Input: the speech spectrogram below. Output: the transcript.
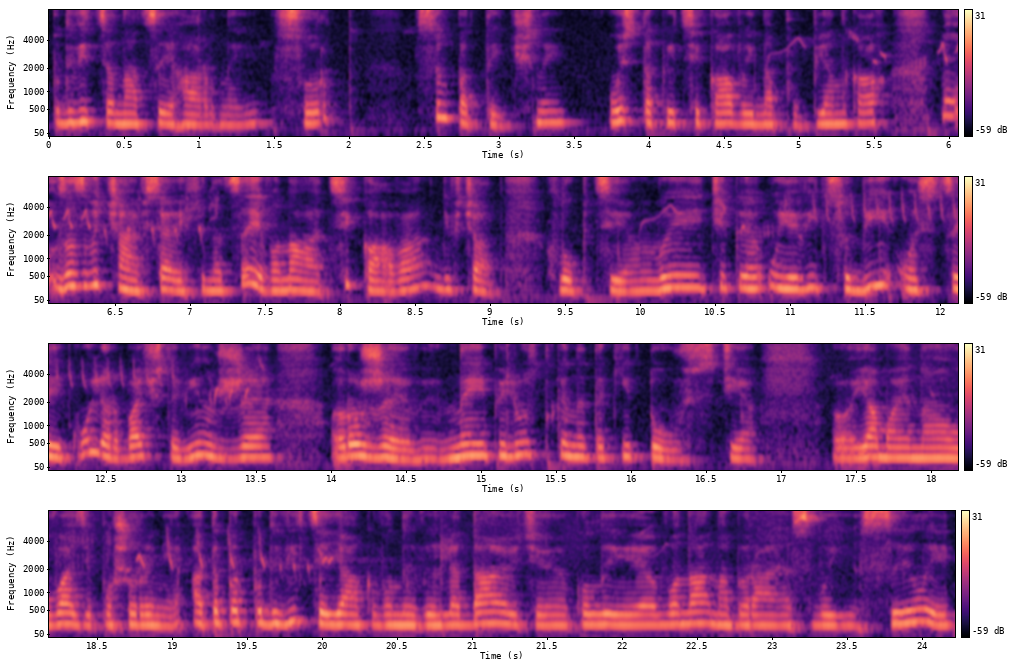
Подивіться на цей гарний сорт, симпатичний. Ось такий цікавий на пуп'янках. Ну, зазвичай вся ехінацея, вона цікава, дівчат, хлопці. Ви тільки уявіть собі, ось цей колір, бачите, він вже рожевий. В неї пелюстки не такі товсті. Е, Я маю на увазі по ширині. А тепер подивіться, як вони виглядають, е, коли вона набирає свої сили,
